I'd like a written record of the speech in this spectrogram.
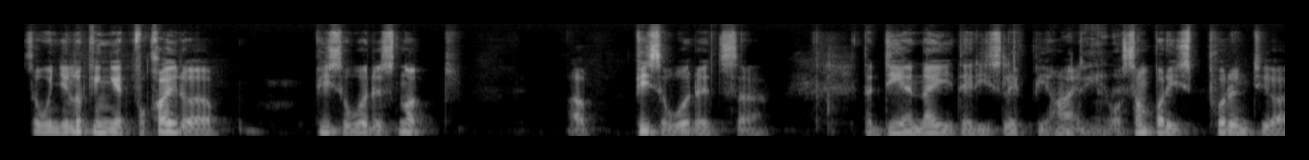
So when you're looking at whakairo, a piece of wood, it's not a piece of wood, it's uh, the DNA that he's left behind or somebody's put into a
